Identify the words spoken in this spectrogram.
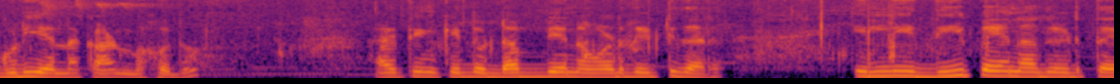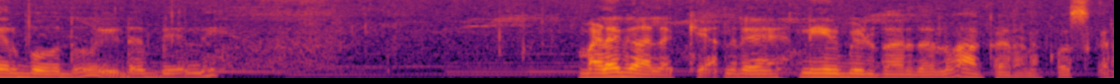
ಗುಡಿಯನ್ನು ಕಾಣಬಹುದು. ಐ ಥಿಂಕ್ ಇದು ಡಬ್ಬಿಯನ್ನು ಒಡೆದಿಟ್ಟಿದ್ದಾರೆ. ಇಲ್ಲಿ ದೀಪ ಏನಾದರೂ ಇಡ್ತಾ ಇರ್ಬೋದು ಈ ಡಬ್ಬಿಯಲ್ಲಿ. ಮಳೆಗಾಲಕ್ಕೆ, ಅಂದರೆ ನೀರು ಬೀಳಬಾರ್ದಲ್ವ ಆ ಕಾರಣಕ್ಕೋಸ್ಕರ.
